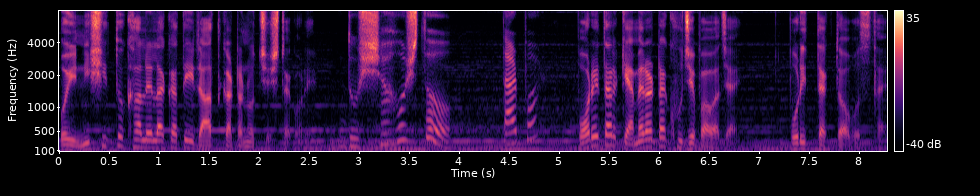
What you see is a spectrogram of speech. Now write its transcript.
ওই নিষিদ্ধ খাল এলাকাতেই রাত কাটানোর চেষ্টা করে। দুঃসাহস তো। তারপর? পরে তার ক্যামেরাটা খুঁজে পাওয়া যায় পরিত্যক্ত অবস্থায়।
